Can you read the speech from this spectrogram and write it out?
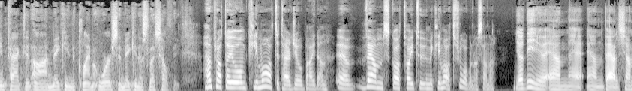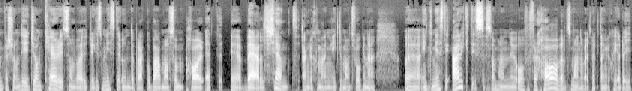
impacted on making the climate worse and making us less healthy. Han pratar ju om klimatet här, Joe Biden. Eh, vem ska ta itu med klimatfrågorna, Sanna? Ja, det är ju en, en välkänd person. Det är John Kerry som var utrikesminister under Barack Obama och som har ett eh, välkänt engagemang i klimatfrågorna. Eh, inte minst i Arktis som han nu, och för haven som han har varit väldigt engagerad i.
